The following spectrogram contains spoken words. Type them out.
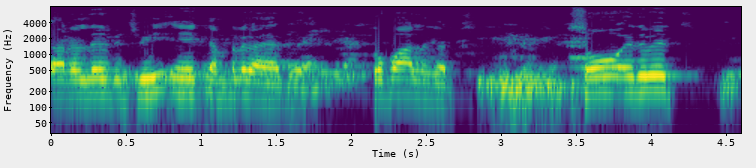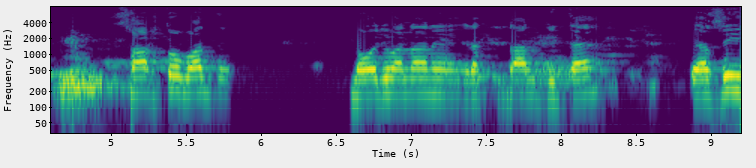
ਕਾਰਜਾਲੇ ਵਿੱਚ ਵੀ ਇਹ ਕੈਂਪ ਲਗਾਇਆ ਗਿਆ ਹੈ, ਗੋਪਾਲ ਨਗਰ 'ਚ। ਸੋ ਇਹਦੇ ਵਿੱਚ 60 ਤੋਂ ਵੱਧ ਨੌਜਵਾਨਾਂ ਨੇ ਰਕਤਦਾਨ ਕੀਤਾ ਹੈ ਤੇ ਅਸੀਂ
